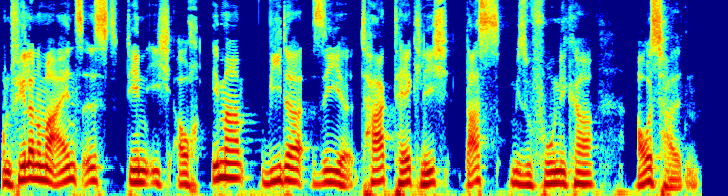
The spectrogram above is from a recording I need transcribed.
Und Fehler Nummer eins ist, den ich auch immer wieder sehe, tagtäglich, dass Misophoniker aushalten.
